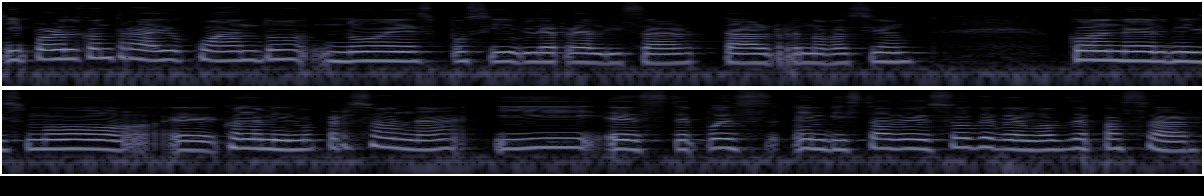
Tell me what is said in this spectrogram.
y por el contrario, cuando no es posible realizar tal renovación con el mismo, eh, con la misma persona, y este, pues en vista de eso debemos de pasar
